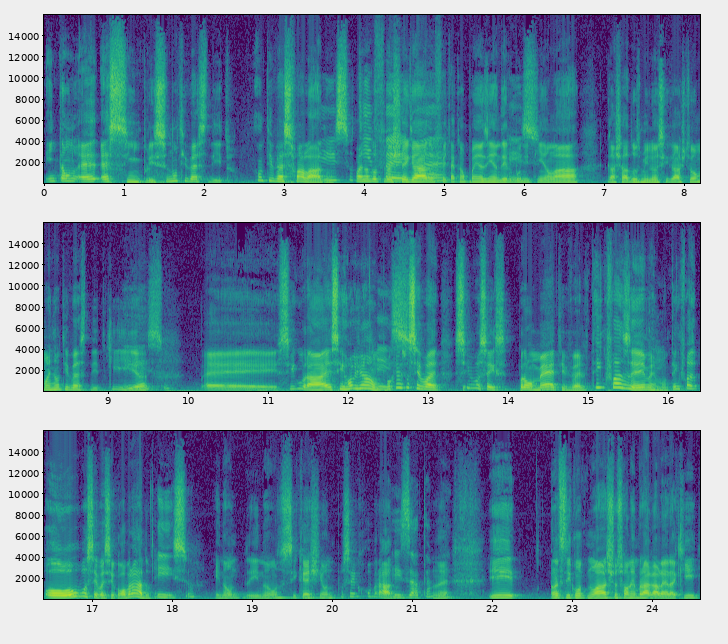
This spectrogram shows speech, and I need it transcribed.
Então, é, é simples. Se não tivesse dito, não tivesse falado. Isso, o governador tivesse chegado, é. feito a campanhazinha dele Isso. bonitinha lá, gastado os milhões que gastou, mas não tivesse dito que ia. Isso é, segurar esse rojão. Isso. Porque se você vai. Se você promete, velho, tem que fazer, meu irmão. Tem que fazer. Ou você vai ser cobrado. Isso. E não, e não se questione por ser cobrado. Exatamente. Né? E antes de continuar, deixa eu só lembrar a galera aqui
